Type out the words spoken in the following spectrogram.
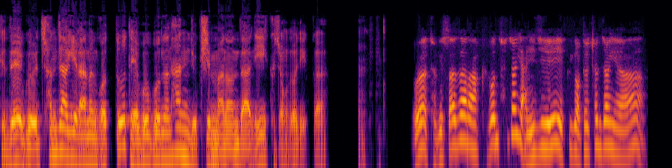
근데 그 천장이라는 것도 대부분은 한 60만 원 단위 그 정도니까. 뭐야, 저기 싸잖아. 그건 천장이 아니지. 그게 어떻게 천장이야?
